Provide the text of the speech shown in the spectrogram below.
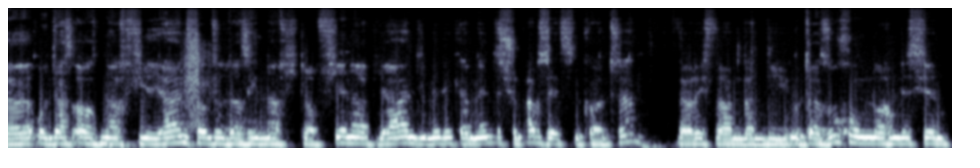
und das auch nach vier Jahren schon, sodass ich nach, ich glaube, viereinhalb Jahren die Medikamente schon absetzen konnte. Dadurch waren dann die Untersuchungen noch ein bisschen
